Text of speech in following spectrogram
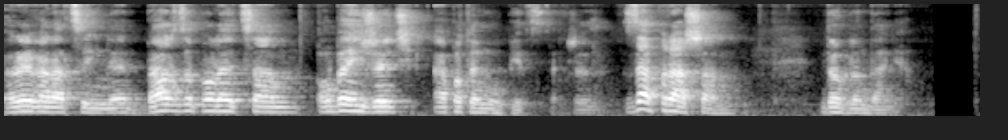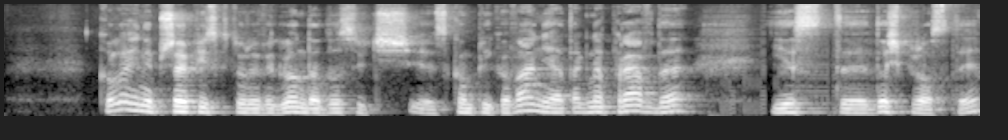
rewelacyjne, bardzo polecam obejrzeć, a potem upiec. Także zapraszam do oglądania. Kolejny przepis, który wygląda dosyć e, skomplikowanie, a tak naprawdę jest e, dość prosty.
